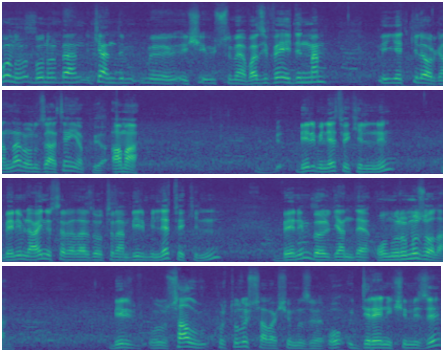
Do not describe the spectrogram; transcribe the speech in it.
bunu bunu ben kendim e, işi üstüme vazife edinmem. E, Yetkili organlar onu zaten yapıyor. Ama bir milletvekilinin benimle aynı sıralarda oturan bir milletvekilinin benim bölgemde onurumuz olan bir ulusal kurtuluş savaşımızı, o direnişimizi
